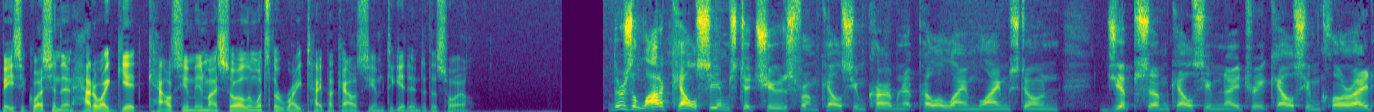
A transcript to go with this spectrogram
basic question then how do I get calcium in my soil, and what's the right type of calcium to get into the soil? There's a lot of calciums to choose from calcium carbonate, lime, limestone, gypsum, calcium nitrate, calcium chloride.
